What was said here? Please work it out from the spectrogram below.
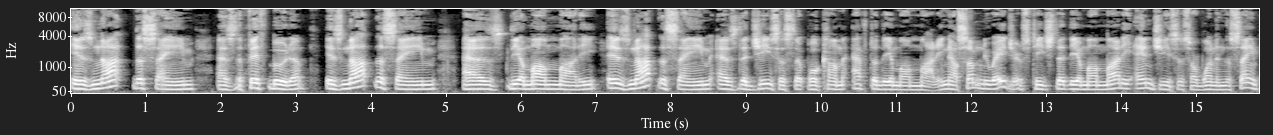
is not the same as the fifth Buddha, is not the same as the Imam Mahdi is not the same as the Jesus that will come after the Imam Mahdi. Now, some New Agers teach that the Imam Mahdi and Jesus are one and the same.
